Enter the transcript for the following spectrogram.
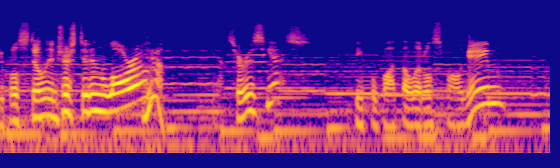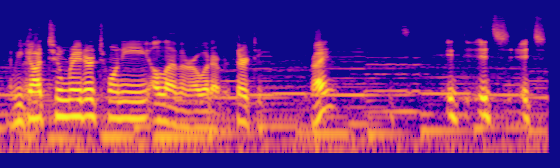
people still interested in Laura? Yeah. The answer is yes. People bought the little small game. And we got Tomb Raider 2011 or whatever, 13, right? It's, it, it's it's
